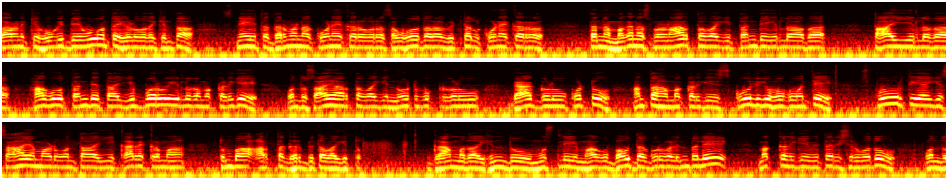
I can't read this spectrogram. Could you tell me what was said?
ಕಾರಣಕ್ಕೆ ಹೋಗಿದ್ದೆವು ಅಂತ ಹೇಳುವುದಕ್ಕಿಂತ ಸ್ನೇಹಿತ ಧರ್ಮಣ್ಣ ಕೋಣೇಕರ್ ಅವರ ಸಹೋದರ ವಿಠಲ್ ಕೋಣೇಕರ್ ತನ್ನ ಮಗನ ಸ್ಮರಣಾರ್ಥವಾಗಿ ತಂದೆ ಇಲ್ಲದ ತಾಯಿ ಇಲ್ಲದ ಹಾಗೂ ತಂದೆ ತಾಯಿ ಇಬ್ಬರೂ ಇಲ್ಲದ ಮಕ್ಕಳಿಗೆ ಒಂದು ಸಹಾಯಾರ್ಥವಾಗಿ ನೋಟ್ಬುಕ್ಗಳು, ಬ್ಯಾಗ್ಗಳು ಕೊಟ್ಟು ಅಂತಹ ಮಕ್ಕಳಿಗೆ ಸ್ಕೂಲಿಗೆ ಹೋಗುವಂತೆ ಸ್ಫೂರ್ತಿಯಾಗಿ ಸಹಾಯ ಮಾಡುವಂಥ ಈ ಕಾರ್ಯಕ್ರಮ ತುಂಬ ಅರ್ಥಗರ್ಭಿತವಾಗಿತ್ತು. ಗ್ರಾಮದ ಹಿಂದೂ, ಮುಸ್ಲಿಂ ಹಾಗೂ ಬೌದ್ಧ ಗುರುಗಳಿಂದಲೇ ಮಕ್ಕಳಿಗೆ ವಿತರಿಸಿರುವುದು ಒಂದು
